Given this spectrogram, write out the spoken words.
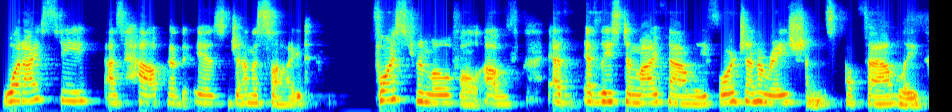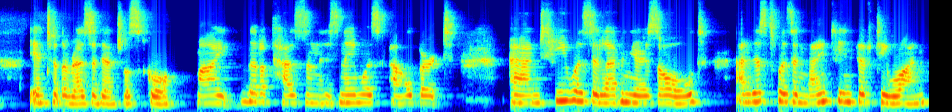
What I see as happened is genocide, forced removal of, at, at least in my family, four generations of family into the residential school. My little cousin, his name was Albert, and he was 11 years old. And this was in 1951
